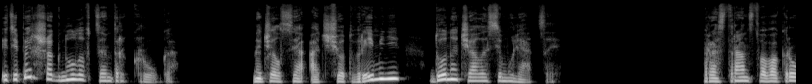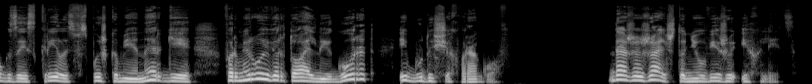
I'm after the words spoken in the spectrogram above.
и теперь шагнула в центр круга. Начался отсчет времени до начала симуляции. Пространство вокруг заискрилось вспышками энергии, формируя виртуальный город и будущих врагов. Даже жаль, что не увижу их лиц.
